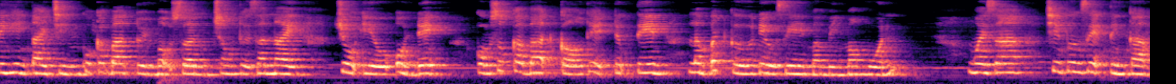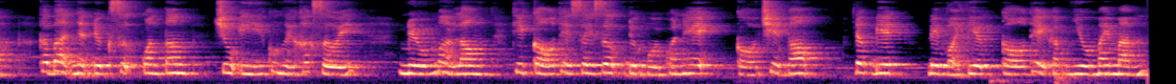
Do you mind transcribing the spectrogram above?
Tình hình tài chính của các bạn tuổi Mậu Dần trong thời gian này chủ yếu ổn định, cũng giúp các bạn có thể tự tin làm bất cứ điều gì mà mình mong muốn. Ngoài ra, trên phương diện tình cảm, các bạn nhận được sự quan tâm, chú ý của người khác giới. Nếu mở lòng thì có thể xây dựng được mối quan hệ có triển vọng. Đặc biệt, để mọi việc có thể gặp nhiều may mắn,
